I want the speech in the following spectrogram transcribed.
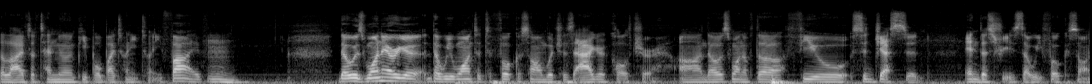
the lives of 10 million people by 2025 Mm. there was one area that we wanted to focus on, which is agriculture. Uh, that was one of the few suggested industries that we focus on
